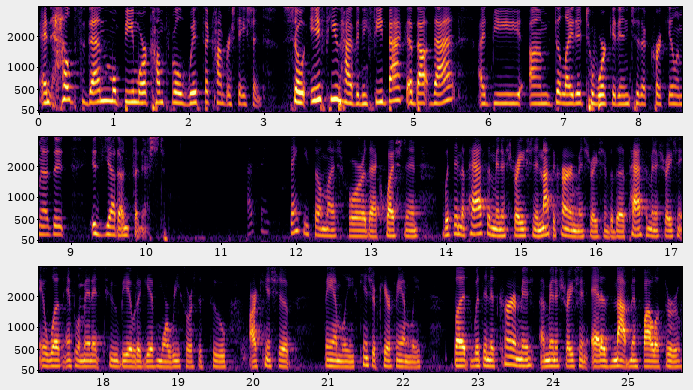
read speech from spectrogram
and helps them be more comfortable with the conversation. So if you have any feedback about that, I'd be um, delighted to work it into the curriculum as it is yet unfinished. I think, thank you so much for that question. Within the past administration, not the current administration, but the past administration, it was implemented to be able to give more resources to our kinship families, kinship care families. But within this current administration, it has not been followed through.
